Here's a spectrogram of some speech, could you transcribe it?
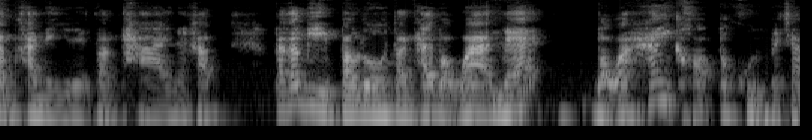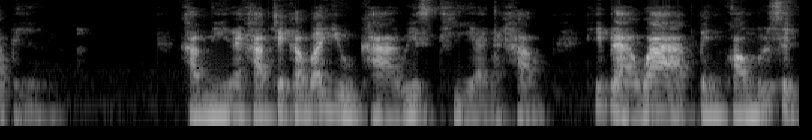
สำคัญในอยู่ในตอนท้ายนะครับพระคัมภีร์เปาโลตอนท้ายบอกว่า และบอกว่าให้ขอบพระคุณพระเจ้าไปเลยคำนี้นะครับใช้คำว่ายูคาริสเทียนะครับ ที่แปลว่าเป็นความรู้สึก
